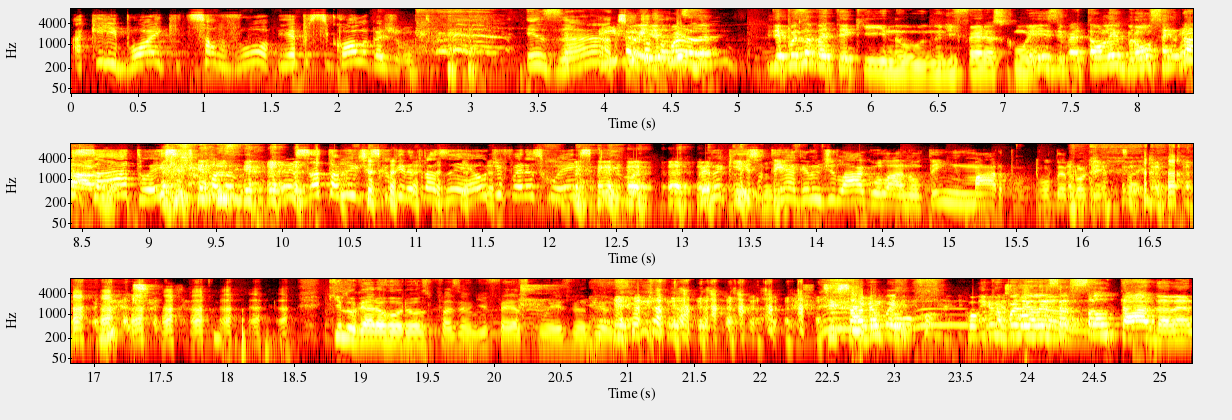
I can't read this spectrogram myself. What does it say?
aquele boy que te salvou. E é psicóloga junto. Exato. É isso que eu tô falando. E depois ela vai ter que ir no, no de férias com o ex e vai estar o Lebron saindo da água. Exato, é, isso que eu falando. é exatamente isso que eu queria trazer. É o de férias com o ex, Cleveland. Pena que isso tem a grande lago lá, não tem mar pro Lebron James sair. que lugar horroroso pra fazer um de férias com o ex, meu Deus. Você sabe qual, qual, qual é o slogan... ser assaltada, né?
